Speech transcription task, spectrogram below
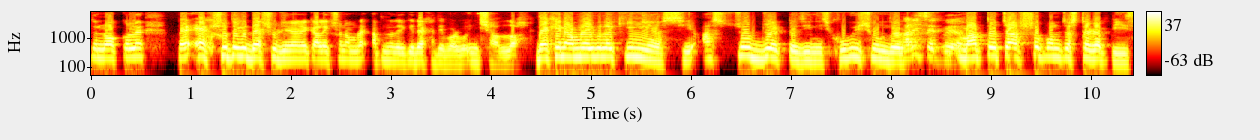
মতো নক করলে প্রায় একশো থেকে দেড়শো ডিনারের কালেকশন আমরা আপনাদেরকে দেখাতে পারব ইনশাল্লাহ দেখেন আমরা এগুলো কি নিয়ে আসছি? আশ্চর্য একটা জিনিস খুবই সুন্দর। মাত্র চারশো পঞ্চাশ টাকা পিস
